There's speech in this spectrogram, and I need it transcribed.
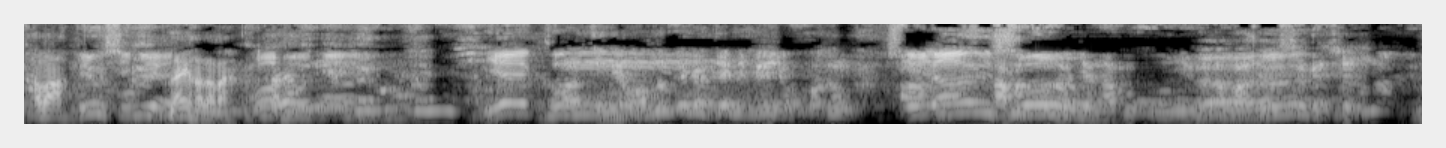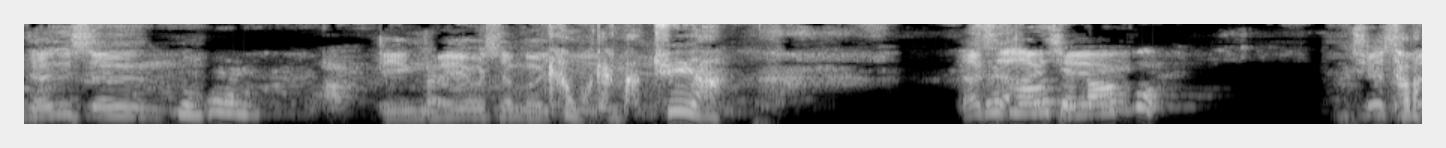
好吧？来一盒，老板。好的。今天我们这个店里面有活动，咱们顾客点到不符，名字的话就十根血一。免费的吗？啊，看我干嘛？去呀！石头剪刀布。擦吧。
